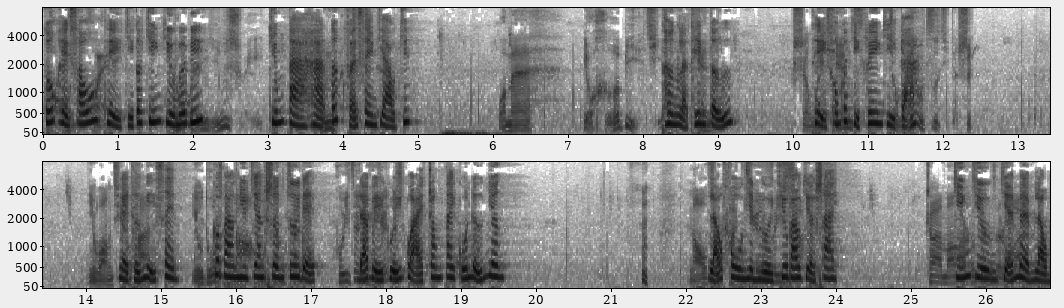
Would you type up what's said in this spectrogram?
Tốt hay xấu thì chỉ có chiến dương mới biết. Chúng ta hà tất phải xen vào chứ. Thân là thiên tử Thì không có việc riêng gì cả. Ngài thử nghĩ xem Có bao nhiêu giang sơn tươi đẹp Đã bị quỷ quại trong tay của nữ nhân. Lão Phu nhìn người chưa bao giờ sai. Chiến dương dễ mềm lòng.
